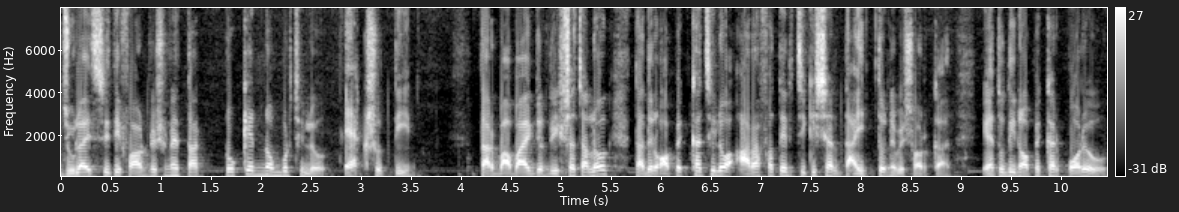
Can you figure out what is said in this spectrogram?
জুলাই স্মৃতি ফাউন্ডেশনে তার টোকেন নম্বর ছিল একশো তিন। তার বাবা একজন রিক্সা চালক, তাদের অপেক্ষা ছিল আরাফাতের চিকিৎসার দায়িত্ব নেবে সরকার। এতদিন অপেক্ষার পরেও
